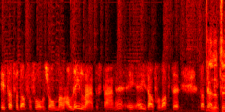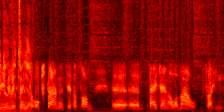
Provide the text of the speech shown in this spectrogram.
is dat we dan vervolgens zo'n man alleen laten staan. Hè. Je, je zou verwachten dat er Ja, dat, eh, dat, eh, mensen ja. opstaan en zeggen van, wij zijn allemaal Sahins.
